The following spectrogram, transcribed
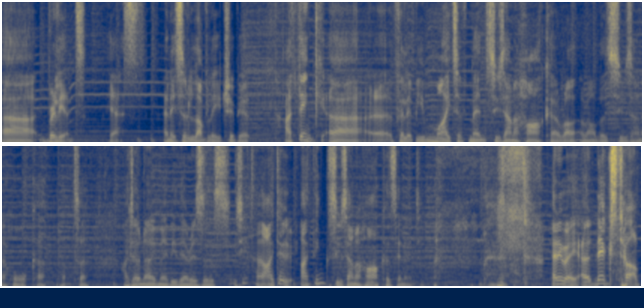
Uh, brilliant, yes, and it's a lovely tribute. I think, uh, uh, Philip, you might have meant Susanna Harker rather than Susanna Hawker, but uh, I don't know. Maybe there is a. yeah, I do. I think Susanna Harker's in it. anyway, uh, next up,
